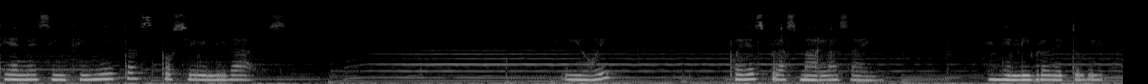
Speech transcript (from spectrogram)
Tienes infinitas posibilidades. Y hoy puedes plasmarlas ahí, en el libro de tu vida.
